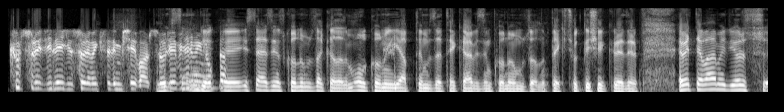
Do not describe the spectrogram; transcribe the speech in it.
Kürt süreciyle ilgili söylemek istediğim bir şey var. Söyleyebilir Sen miyim yoksa? e, isterseniz konumuzda kalalım. O konuyu yaptığımızda tekrar bizim konuğumuz olun. Peki çok teşekkür ederim. Evet devam ediyoruz e,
